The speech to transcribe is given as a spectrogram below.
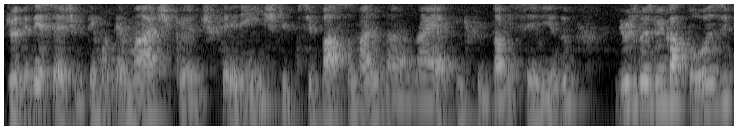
de 87 ele tem uma temática diferente, que se passa mais na, na época em que o filme estava inserido, e o de 2014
